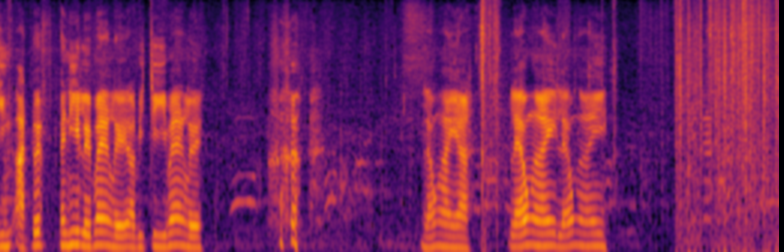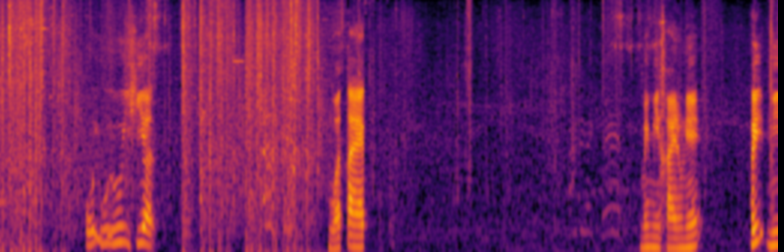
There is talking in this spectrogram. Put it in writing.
ยิงอัดด้วยไอ้นี่เลยแม่งเลย RPG แม่งเลย แล้วไงอะแล้วไงแล้วไงอุ้ยอุ้ยอุ้ยเฮียหัวแตก ไม่มีใครตรงนี้ เฮ้ย มี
